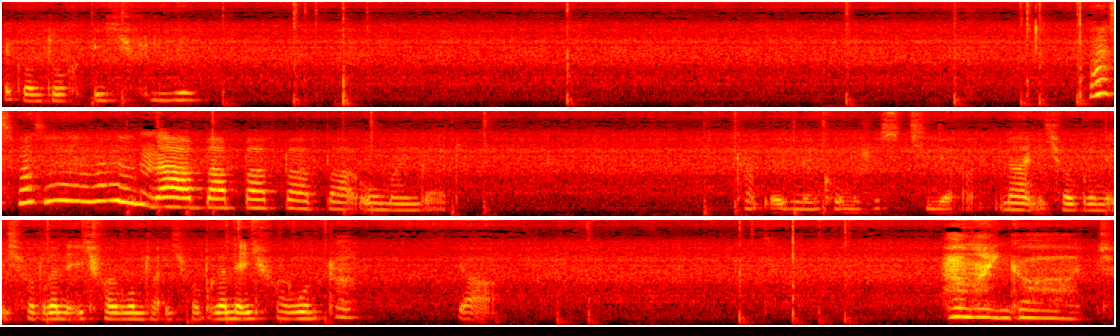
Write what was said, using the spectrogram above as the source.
Er kommt hoch, ich fliehe. Was, was, was? Na, ba, ba, ba, ba. Oh mein Gott. Kam irgendein komisches Tier an. Nein, ich verbrenne, ich verbrenne, ich fall runter, ich verbrenne, ich fall runter. Ja. Oh mein Gott.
